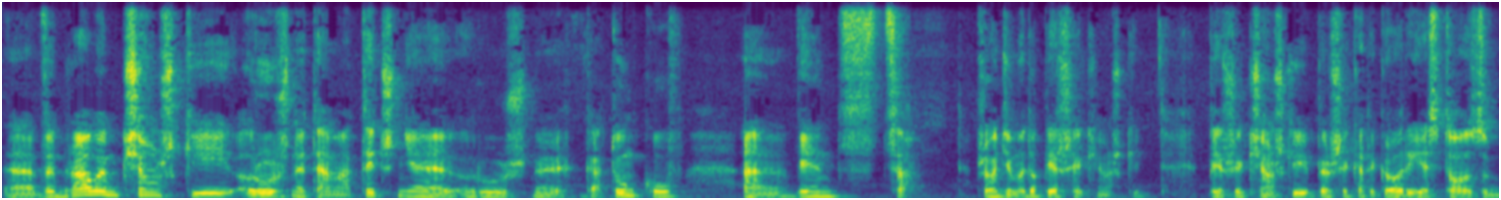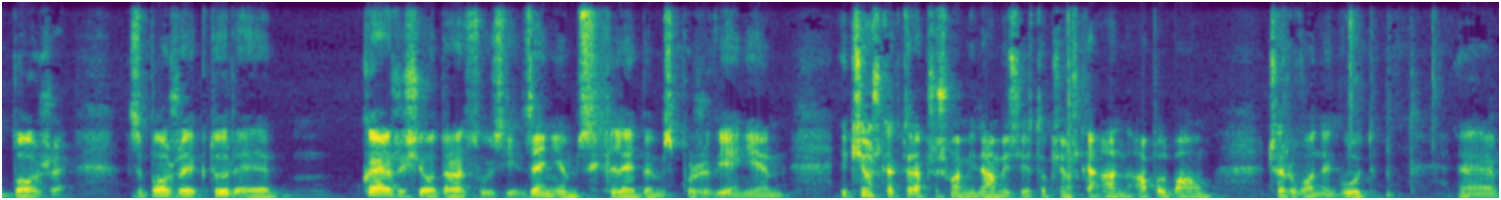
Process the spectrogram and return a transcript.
E, Wybrałem książki różne tematycznie, różnych gatunków, więc co? Przechodzimy do pierwszej książki. Pierwszej książki, pierwszej kategorii jest to zboże. Zboże, które kojarzy się od razu z jedzeniem, z chlebem, z pożywieniem. I książka, która przyszła mi na myśl, jest to książka Ann Applebaum, Czerwony Głód. E,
